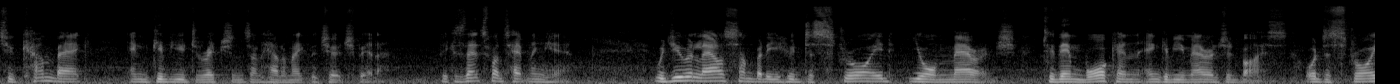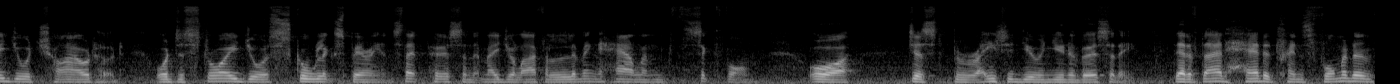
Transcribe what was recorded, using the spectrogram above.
to come back and give you directions on how to make the church better. Because that's what's happening here. Would you allow somebody who destroyed your marriage to then walk in and give you marriage advice, or destroyed your childhood, or destroyed your school experience, that person that made your life a living hell in sixth form, or just berated you in university? That if they'd had a transformative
